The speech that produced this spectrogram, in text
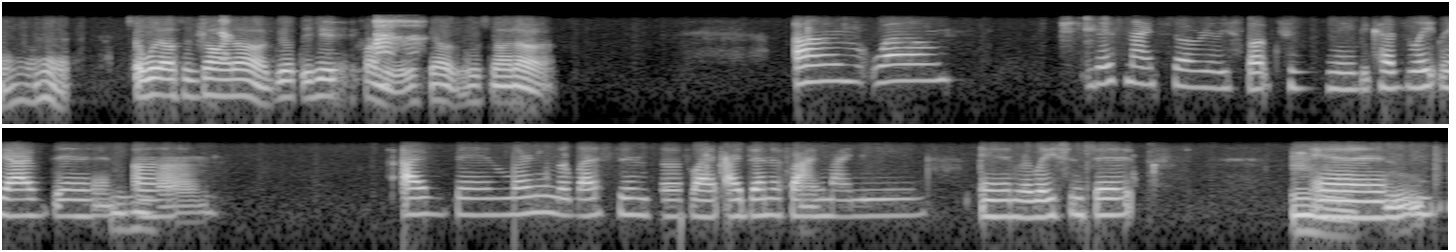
All right. So what else is going on? Good to hear from you. What's going, what's going on? Um, well, this night show really spoke to me because lately I've been Mhm. um I've been learning the lessons of like identifying my needs in relationships Mm-hmm. and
